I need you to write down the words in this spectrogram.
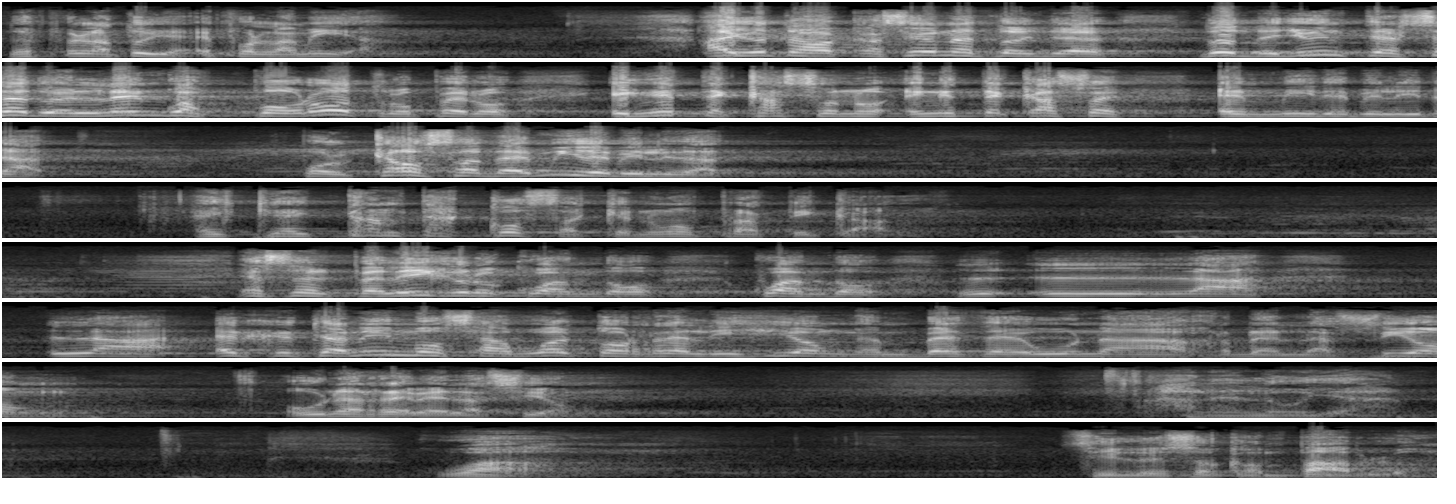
no es por la tuya, es por la mía. Hay otras ocasiones donde, donde yo intercedo en lenguas por otro, pero en este caso no, en este caso es en mi debilidad. Por causa de mi debilidad. Es que hay tantas cosas que no hemos practicado. Es el peligro cuando, cuando el cristianismo se ha vuelto religión en vez de una relación, una revelación. Aleluya. Wow. Si lo hizo con Pablo.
